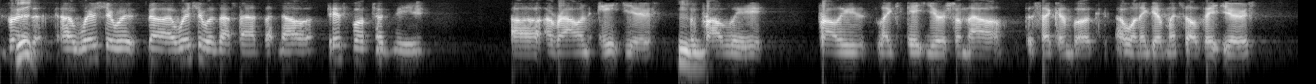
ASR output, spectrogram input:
but Good. I wish it was. No, I wish it was that fast. But no, this book took me uh, around eight years. Mm-hmm. So probably, probably like eight years from now, the second book. I want to give myself eight years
